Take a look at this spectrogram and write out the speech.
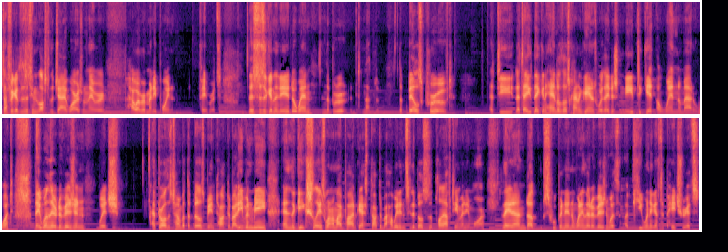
so I this is a team that lost to the Jaguars when they were however many point favorites. This is game they needed to win, and the not the, the Bills proved that the that they, they can handle those kind of games where they just need to get a win no matter what. They win their division, which after all this time about the Bills being talked about, even me and the Geek Slays, one on my podcasts, talked about how we didn't see the Bills as a playoff team anymore. They ended up swooping in and winning their division with a key win against the Patriots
